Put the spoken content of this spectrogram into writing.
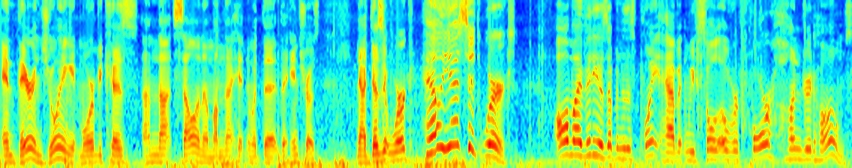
and they're enjoying it more because I'm not selling them, I'm not hitting them with the, the intros. Now, does it work? Hell yes, it works all my videos up until this point have it, and we've sold over 400 homes.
